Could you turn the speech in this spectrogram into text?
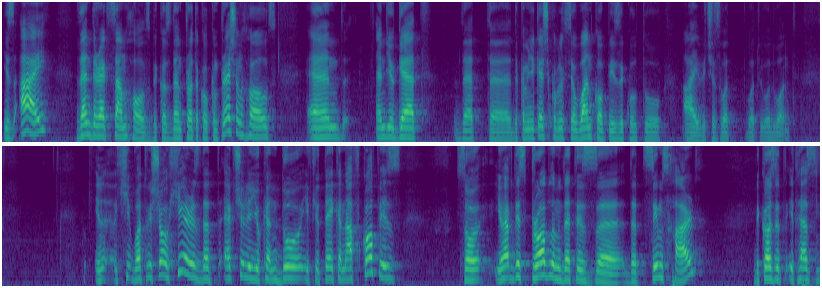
is I, then direct sum holds because then protocol compression holds and, and you get that uh, the communication complexity of one copy is equal to I, which is what, what we would want. In, he, what we show here is that actually you can do, if you take enough copies, so you have this problem that, is, uh, that seems hard because it, it has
